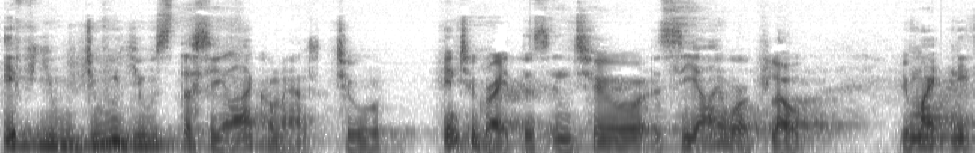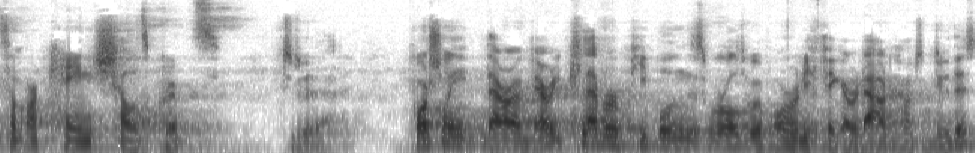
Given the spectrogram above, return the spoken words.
If you do use the CLI command to integrate this into a CI workflow, you might need some arcane shell scripts to do that. Fortunately, there are very clever people in this world who have already figured out how to do this.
